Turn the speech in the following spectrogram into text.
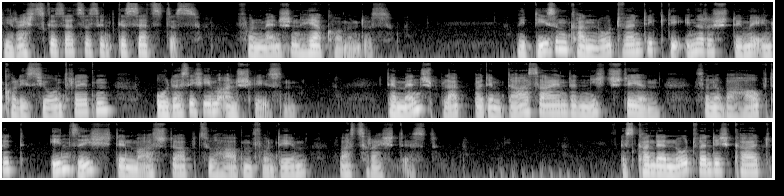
Die Rechtsgesetze sind Gesetztes, von Menschen herkommendes. Mit diesem kann notwendig die innere Stimme in Kollision treten oder sich ihm anschließen. Der Mensch bleibt bei dem Daseienden nicht stehen, sondern behauptet, in sich den Maßstab zu haben von dem, was recht ist. Es kann der Notwendigkeit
